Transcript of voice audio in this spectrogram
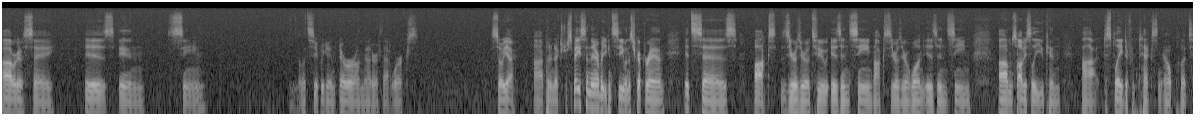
Uh, we're going to say is in scene. Now let's see if we get an error on that or if that works. So yeah, uh, I put an extra space in there, but you can see when the script ran, it says box 002 is in scene, box 001 is in scene. Um, so obviously you can uh, display different text and output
